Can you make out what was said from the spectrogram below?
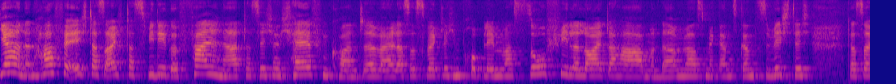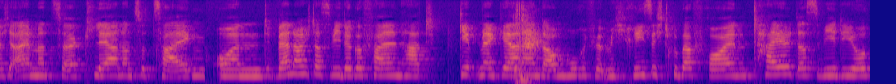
Ja, und dann hoffe ich, dass euch das Video gefallen hat, dass ich euch helfen konnte, weil das ist wirklich ein Problem, was so viele Leute haben. Und da war es mir ganz, ganz wichtig, das euch einmal zu erklären und zu zeigen. Und wenn euch das Video gefallen hat, Gebt mir gerne einen Daumen hoch, ich würde mich riesig drüber freuen. Teilt das Video,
